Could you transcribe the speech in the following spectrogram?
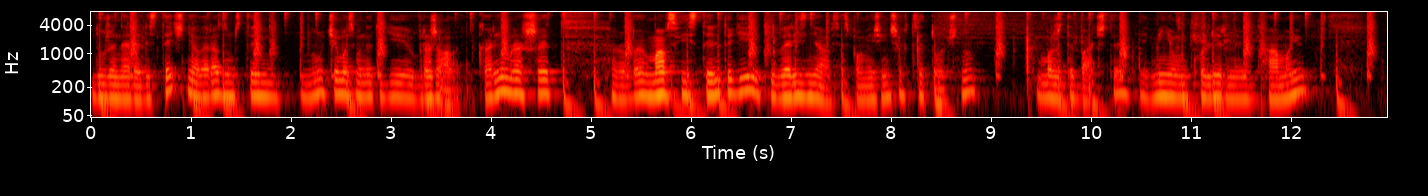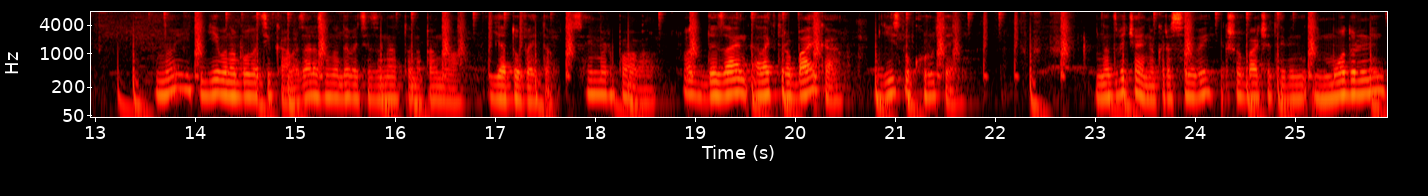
дуже нереалістичні, але разом з тим, ну, чимось вони тоді вражали. Карім Рашид робив, мав свій стиль тоді, який вирізнявся з поміж інших, це точно. Можете бачити, як мінімум колірною гамою. Ну і тоді воно було цікаве. Зараз воно дивиться занадто, напевно, ядовито. Сеймур Повел. От дизайн електробайка дійсно крутий. Надзвичайно красивий. Якщо бачите, він і модульний,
